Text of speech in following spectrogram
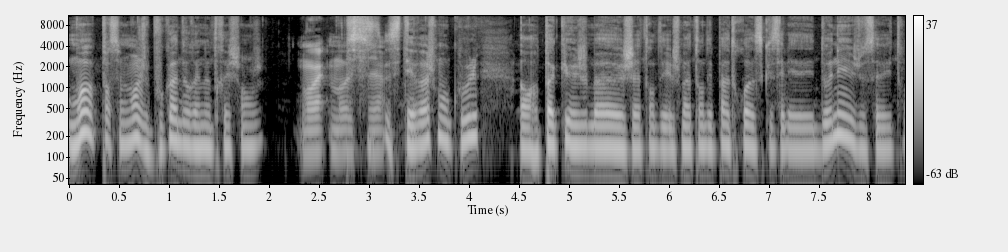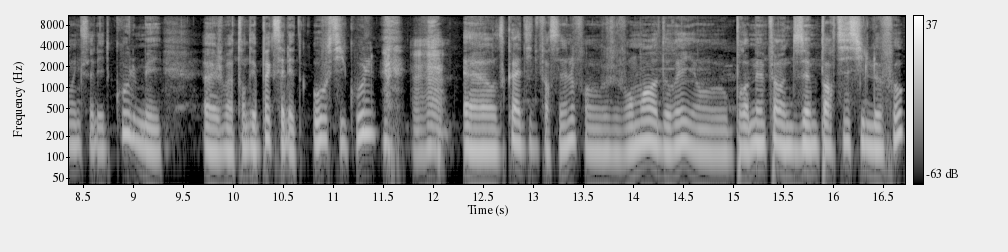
moi, personnellement, j'ai beaucoup adoré notre échange. Ouais, moi aussi. C'était vachement cool. Alors, pas que je m'attendais, je m'attendais pas trop à ce que ça allait donner, je savais trop que ça allait être cool, mais euh, je m'attendais pas que ça allait être aussi cool. Mhm. Euh, en tout cas, à titre personnel, j'ai vraiment adoré. On pourrait même faire une deuxième partie s'il le faut.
